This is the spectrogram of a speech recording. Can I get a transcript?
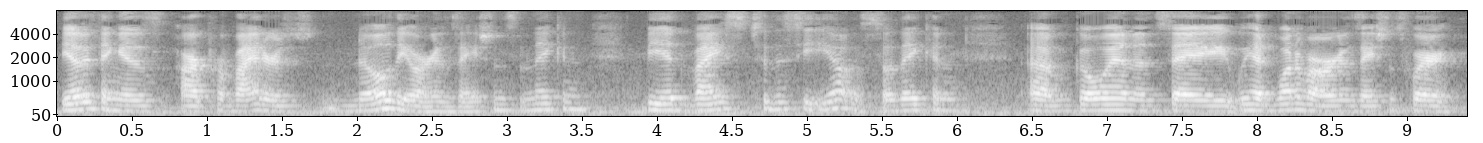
The other thing is our providers know the organizations and they can be advice to the CEOs so they can um, go in and say we had one of our organizations where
